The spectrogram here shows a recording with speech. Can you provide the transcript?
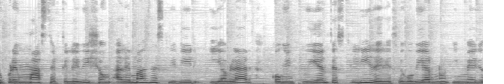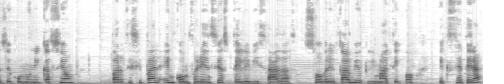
Supreme Master Television, además de escribir y hablar con influyentes líderes de gobierno y medios de comunicación, participar en conferencias televisadas sobre el cambio climático, etc.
